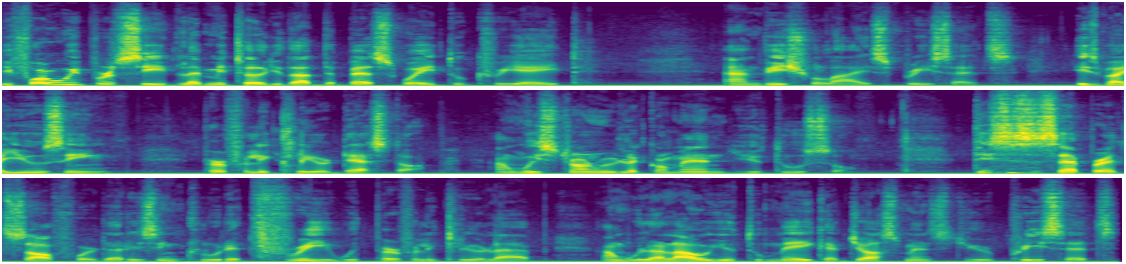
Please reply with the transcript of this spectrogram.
Before we proceed, let me tell you that the best way to create and visualize presets is by using Perfectly Clear Desktop and we strongly recommend you do so. This is a separate software that is included free with Perfectly Clear Lab and will allow you to make adjustments to your presets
